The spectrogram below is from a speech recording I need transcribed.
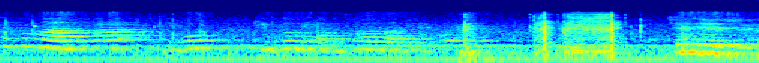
슬픈 마음 사라지고 기쁨이 넘쳐나실 거예요. 체지해 주세요.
